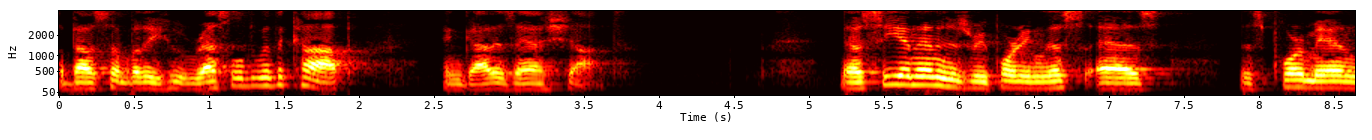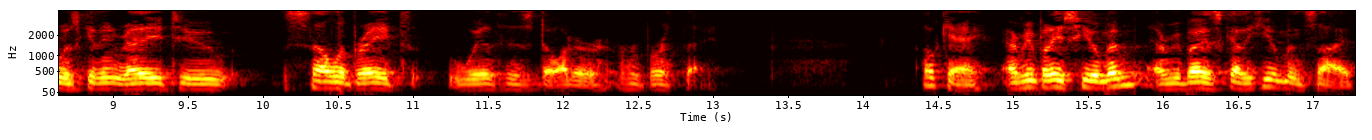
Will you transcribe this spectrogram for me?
about somebody who wrestled with a cop and got his ass shot. Now, CNN is reporting this as this poor man was getting ready to celebrate with his daughter her birthday. Okay, everybody's human, everybody's got a human side,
